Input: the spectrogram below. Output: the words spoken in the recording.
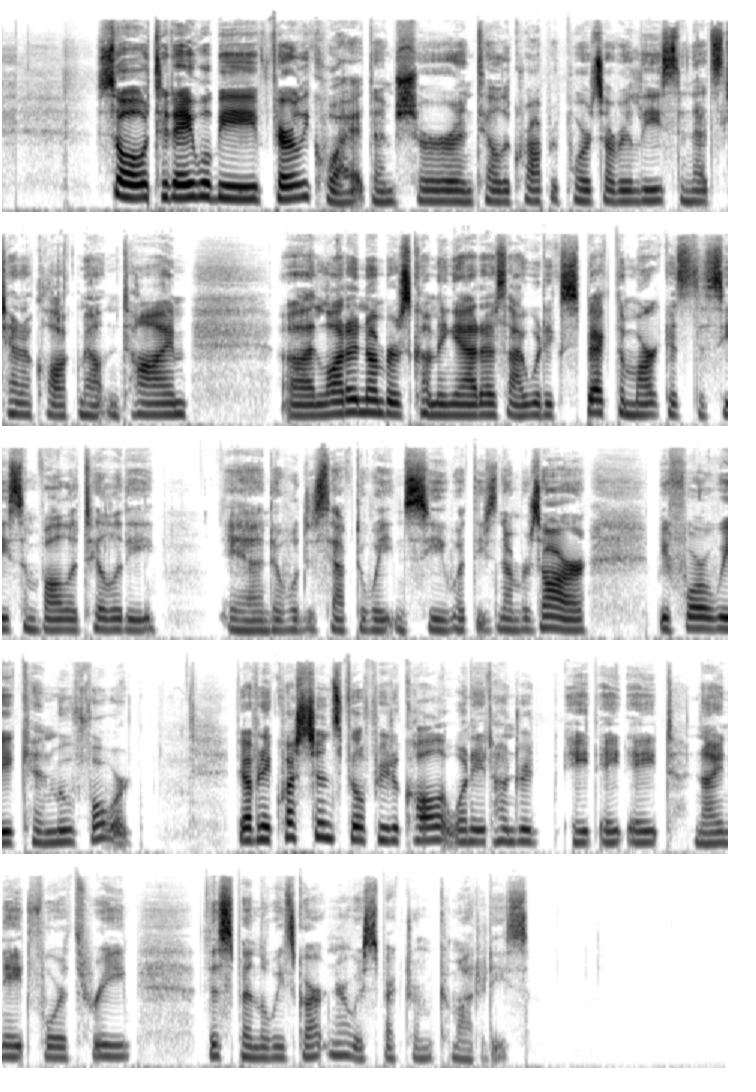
So, today will be fairly quiet, I'm sure, until the crop reports are released, and that's 10 o'clock Mountain Time. Uh, a lot of numbers coming at us. I would expect the markets to see some volatility, and we'll just have to wait and see what these numbers are before we can move forward. If you have any questions, feel free to call at 1 800 888 9843. This has been Louise Gartner with Spectrum Commodities.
